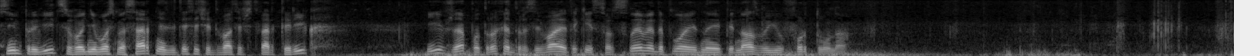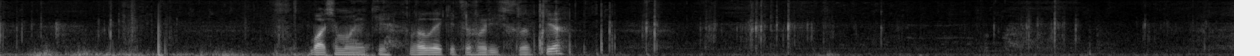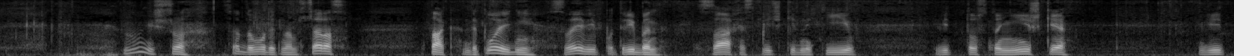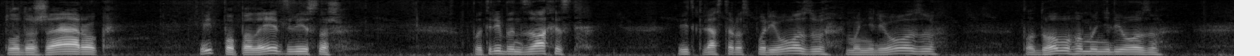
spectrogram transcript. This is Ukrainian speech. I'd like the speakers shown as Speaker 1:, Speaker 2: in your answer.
Speaker 1: Всім привіт! Сьогодні 8 серпня 2024 рік. І вже потрохи дозріває такий сорт сливи диплоїдної під назвою Фортуна. Бачимо, які великі цьогоріч сливки. Ну і що? Це доводить нам ще раз. Так, диплоїдній сливі потрібен захист від шкідників, від товстоніжки, від плодожерок, від попелиць, звісно ж. Потрібен захист від клястероспоріозу, моніліозу, плодового моніліозу.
